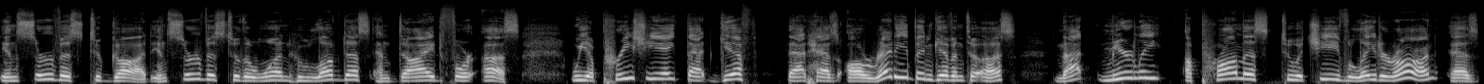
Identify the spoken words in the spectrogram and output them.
in service to God, in service to the one who loved us and died for us. We appreciate that gift that has already been given to us, not merely a promise to achieve later on, as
